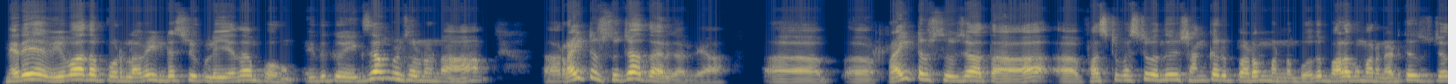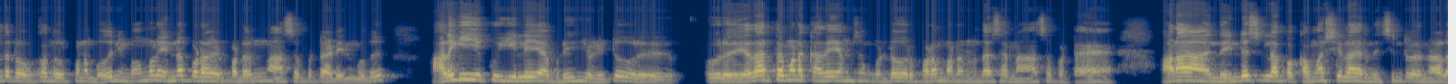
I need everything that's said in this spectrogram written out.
நிறைய விவாத பொருளாகவே இண்டஸ்ட்ரிக்குள்ளேயே தான் போகும். இதுக்கு எக்ஸாம்பிள் சொல்லணும்னா, ரைட்டர் சுஜாதா இருக்கார் இல்லையா? ரைட்டர் சுஜாதா ஃபஸ்ட்டு ஃபர்ஸ்ட் வந்து சங்கர் படம் பண்ணும்போது, பாலகுமாரன் அடுத்து சுஜாதா உட்காந்து ஒர்க் பண்ணும்போது, "நீ முதல்ல என்ன படம் படம்னு ஆசைப்பட்ட?" அப்படின்போது "அழகிய குயிலே" அப்படின்னு சொல்லிட்டு ஒரு ஒரு எதார்த்தமான கதை அம்சம் கொண்ட ஒரு படம் பண்ணணும் தான் சார் நான் ஆசைப்பட்டேன். ஆனால் இந்த இண்டஸ்ட்ரியில் அப்போ கமர்ஷியலாக இருந்துச்சுன்றதுனால,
